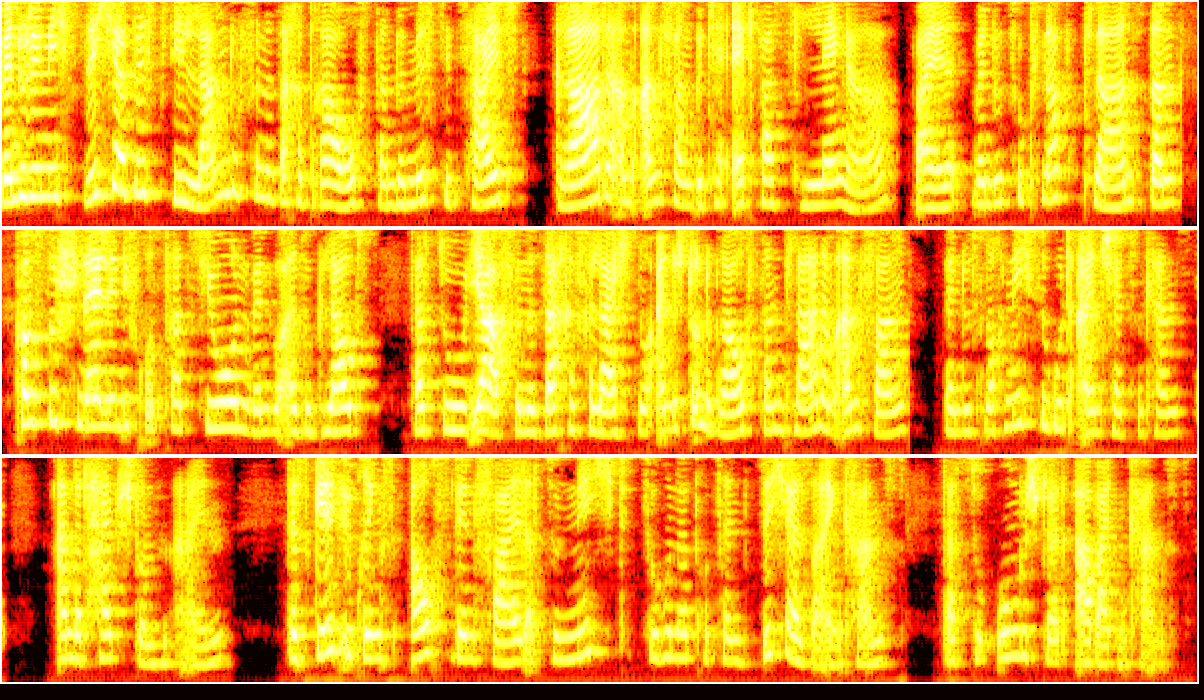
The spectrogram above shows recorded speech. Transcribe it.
Wenn du dir nicht sicher bist, wie lang du für eine Sache brauchst, dann bemisst die Zeit gerade am Anfang bitte etwas länger, weil wenn du zu knapp planst, dann kommst du schnell in die Frustration. Wenn du also glaubst, dass du ja für eine Sache vielleicht nur eine Stunde brauchst, dann plan am Anfang, wenn du es noch nicht so gut einschätzen kannst, anderthalb Stunden ein. Das gilt übrigens auch für den Fall, dass du nicht zu 100% sicher sein kannst, dass du ungestört arbeiten kannst.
